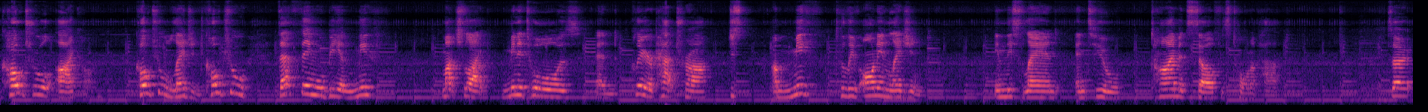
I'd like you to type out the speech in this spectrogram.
cultural icon, cultural legend, cultural, that thing will be a myth, much like Minotaurs and Cleopatra, just a myth to live on in legend in this land until time itself is torn apart. So,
